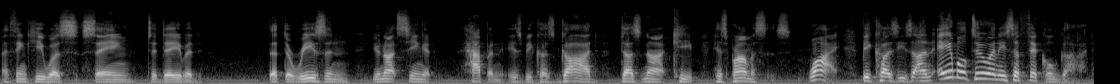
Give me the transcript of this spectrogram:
I think he was saying to David that the reason you're not seeing it happen is because God does not keep his promises. Why? Because he's unable to and he's a fickle God.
